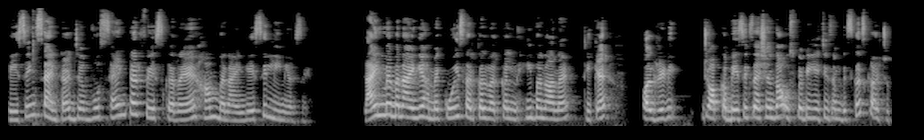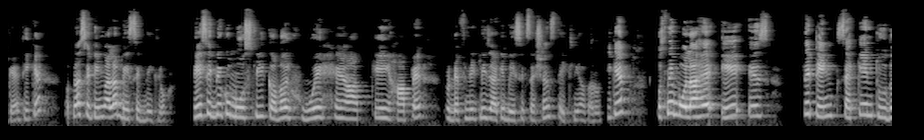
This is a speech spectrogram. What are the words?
facing centre जब वो सेंटर फेस कर रहे हैं, हम बनाएँगे इसे लीनियर से। लाइन में बनाएँगे, हमें कोई सर्कल वर्कल नहीं बनाना है, ठीक है? ऑलरेडी जो आपका बेसिक सेशन था, उस पर भी ये चीज़ हम डिस्कस कर चुके हैं, ठीक है? अपना सिटिंग वाला बेसिक देख लो। बेसिक देखो मोस्टली कवर हुए हैं आपके यहाँ पे तो डेफिनेटली जाके बेसिक सेशंस देख लिया करो, ठीक है? उसने बोला है A is sitting second to the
